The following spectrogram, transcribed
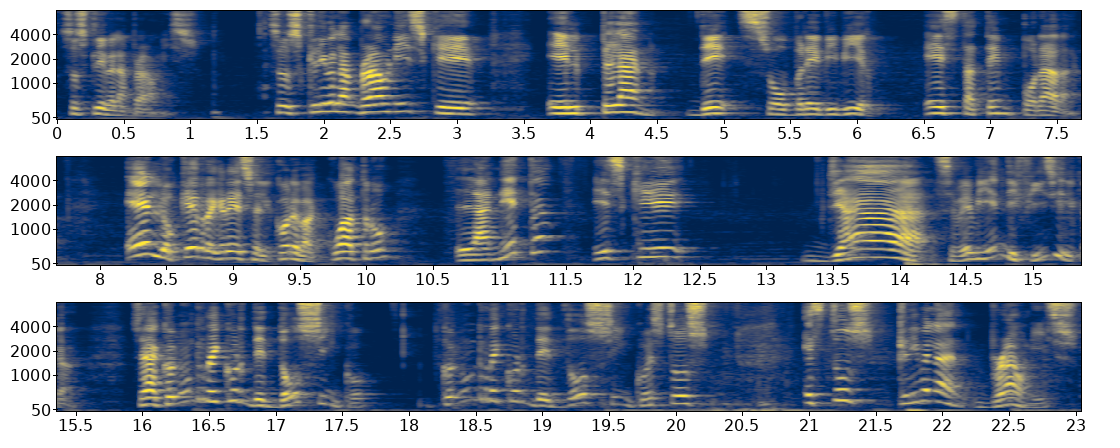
sus Cleveland Brownies. Sus Cleveland Brownies que el plan de sobrevivir esta temporada en lo que regresa el coreback 4, la neta es que ya se ve bien difícil, O sea, con un récord de 2-5, con un récord de 2-5, estos, estos Cleveland Brownies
